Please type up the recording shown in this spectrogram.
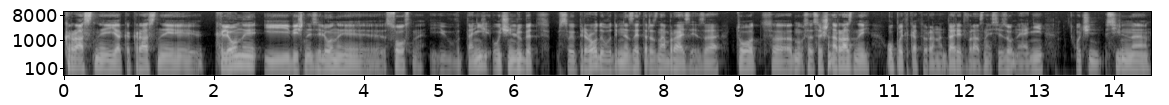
красные, ярко-красные клены и вечно зеленые сосны. И вот они очень любят свою природу вот именно за это разнообразие, за тот э, ну, совершенно разный опыт, который она дарит в разные сезоны. И они очень сильно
